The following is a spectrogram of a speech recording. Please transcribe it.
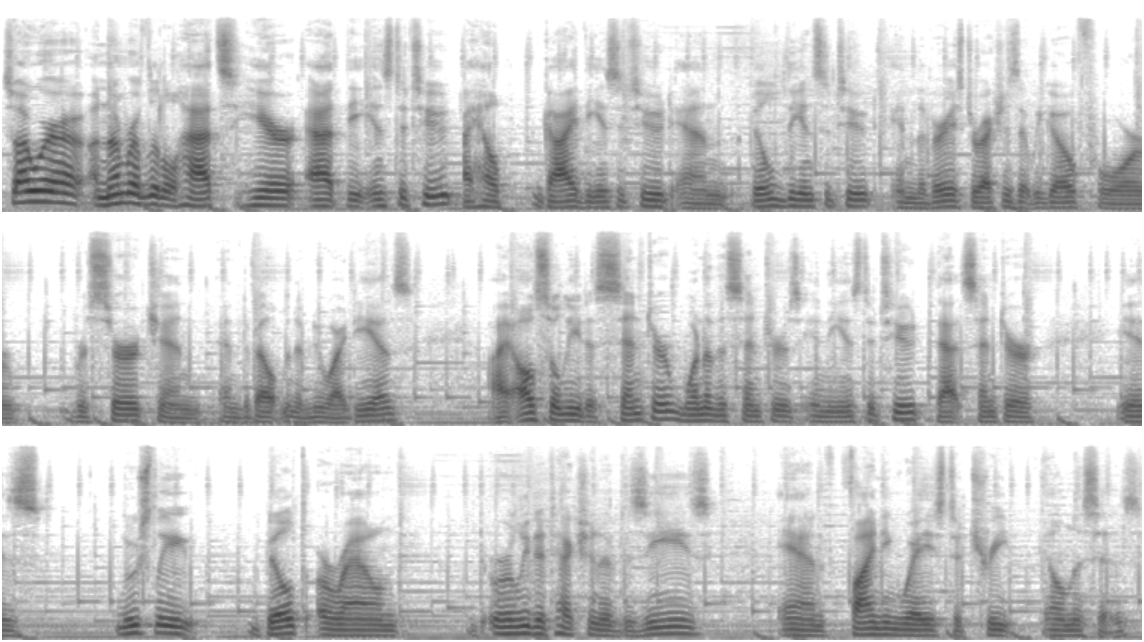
So I wear a number of little hats here at the Institute. I help guide the Institute and build the Institute in the various directions that we go for research and, and development of new ideas. I also lead a center, one of the centers in the Institute. That center is loosely built around early detection of disease and finding ways to treat illnesses.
